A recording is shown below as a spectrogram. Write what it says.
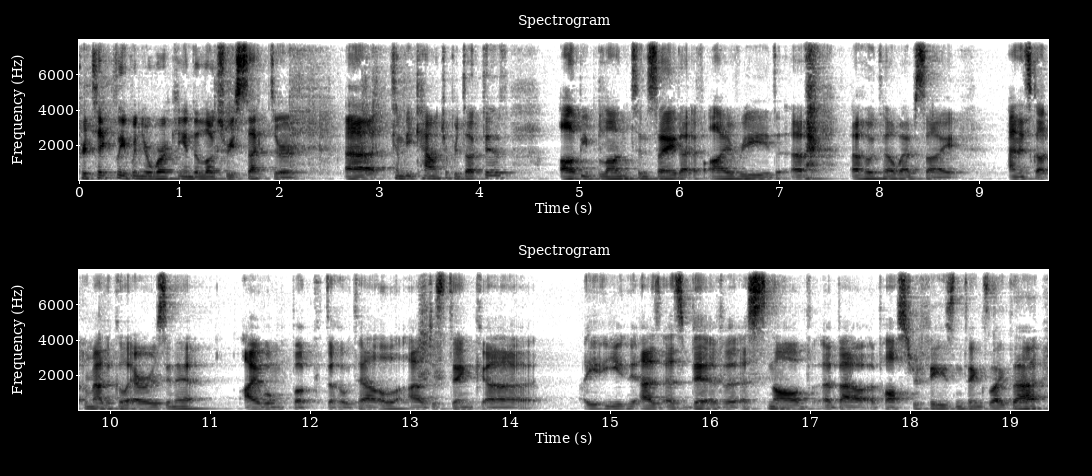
particularly when you're working in the luxury sector, uh, can be counterproductive. I'll be blunt and say that if I read a, a hotel website and it's got grammatical errors in it, I won't book the hotel. I'll just think uh, as as a bit of a, a, snob about apostrophes and things like that.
